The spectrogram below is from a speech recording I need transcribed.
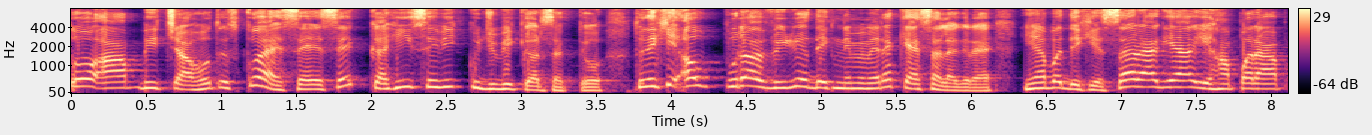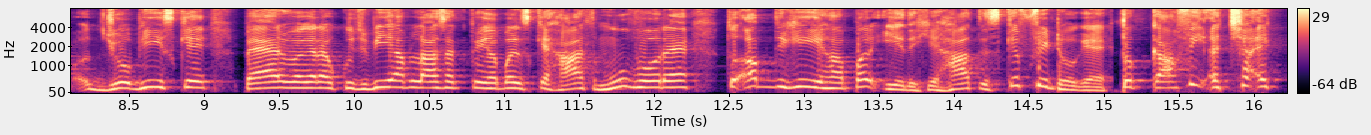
तो आप भी चाहो तो इसको ऐसे ऐसे कहीं से भी कुछ भी कर सकते हो। तो देखिए, अब पूरा वीडियो देखने में मेरा कैसा लग रहा है? यहाँ पर देखिए, सर आ गया, यहाँ पर आप जो भी इसके पैर वगैरह कुछ भी आप ला सकते हो, यहाँ पर इसके हाथ मूव हो रहे हैं। तो अब देखिए, यहाँ पर ये देखिए, हाथ इसके फिट हो गए तो काफ़ी अच्छा एक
